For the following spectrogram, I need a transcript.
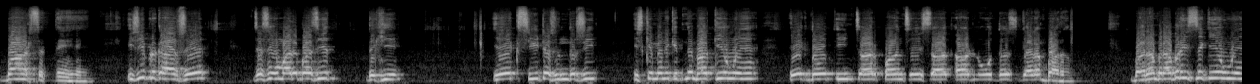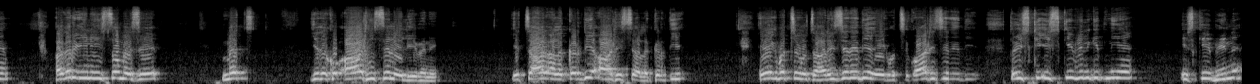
बांट सकते हैं। इसी प्रकार से, जैसे हमारे पास ये, देखिए एक सीट है सुंदर सी। इसके मैंने कितने भाग किए हुए हैं? एक, दो, तीन, चार, पाँच छः सात, आठ, नौ, दस, ग्यारह, बारह। बारह बराबर हिस्से किए हुए हैं। अगर इन हिस्सों में से मैं, ये देखो, आठ हिस्से ले लिए मैंने। ये चार अलग कर दिए, आठ हिस्से अलग कर दिए। एक बच्चे को चार हिस्से दे दिए, एक बच्चे को आठ हिस्से दे दिए। तो इसकी इसकी भिन्न कितनी है? इसकी भिन्न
